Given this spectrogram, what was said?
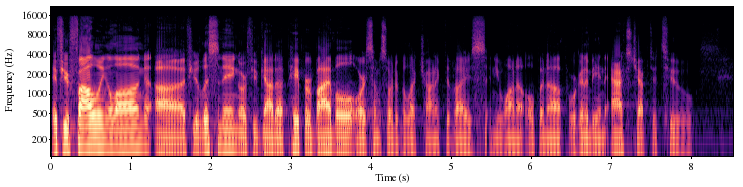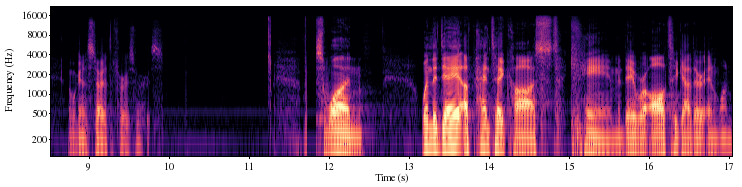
if you're following along, uh, if you're listening, or if you've got a paper Bible or some sort of electronic device and you want to open up, we're going to be in Acts chapter 2, and we're going to start at the first verse. Verse 1 When the day of Pentecost came, they were all together in one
